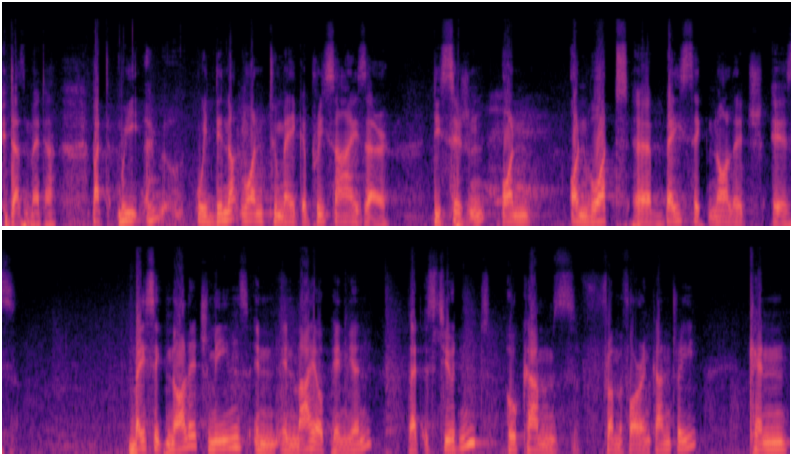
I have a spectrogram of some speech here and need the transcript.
It doesn't matter. But we, we did not want to make a preciser decision on, on what uh, basic knowledge is. Basic knowledge means, in, in my opinion, that a student who comes from a foreign country can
